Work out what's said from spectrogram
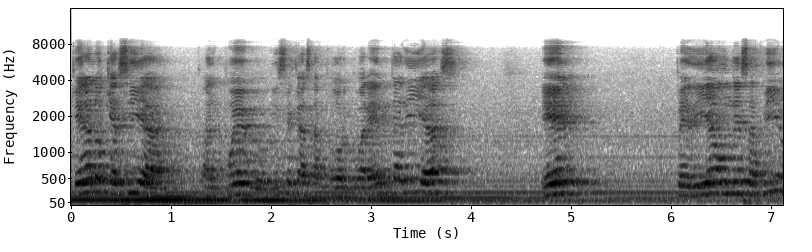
¿qué era lo que hacía al pueblo? Dice que hasta por 40 días él pedía un desafío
